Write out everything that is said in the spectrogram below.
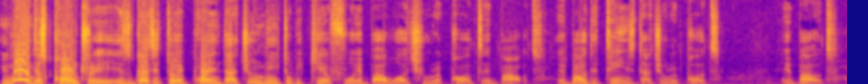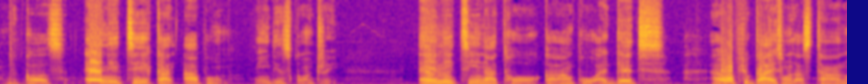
You know, in this country, it's getting to a point that you need to be careful about what you report about, about the things that you report about, because anything can happen in this country. Anything at all can happen. I get, I hope you guys understand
